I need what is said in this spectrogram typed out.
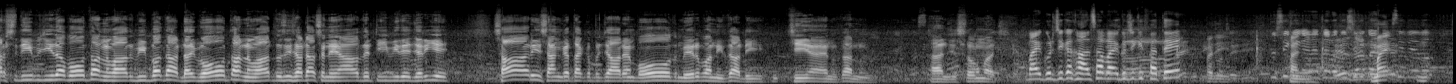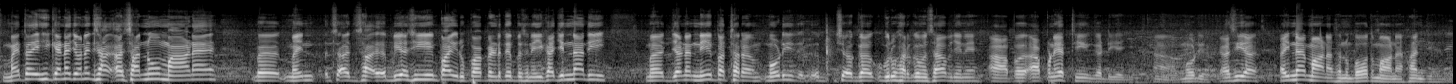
ਅਰਸ਼ਦੀਪ ਜੀ ਦਾ ਬਹੁਤ ਧੰਨਵਾਦ, ਬੀਬਾ ਤੁਹਾਡਾ ਵੀ ਬਹੁਤ ਧੰਨਵਾਦ। ਤੁਸੀਂ ਸਾਡਾ ਸੁਨੇਹਾ ਆਪਦੇ ਟੀਵੀ ਦੇ ਜ਼ਰੀਏ ਸਾਰੀ ਸੰਗਤ ਤੱਕ ਪਹੁੰਚਾ ਰਹੇ ਹੋ। ਬਹੁਤ ਮਿਹਰਬਾਨੀ ਤੁਹਾਡੀ ਜੀ ਆਇਆਂ ਨੂੰ, ਤੁਹਾਨੂੰ ਹਾਂਜੀ ਸੋ ਮਚ ਵਾਹਿਗੁਰੂ ਜੀ ਕਾ ਖਾਲਸਾ ਵਾਹਿਗੁਰੂ ਜੀ ਕੀ ਫਤਿਹ। ਤੁਸੀਂ ਕੀ ਕਹਿਣਾ ਚਾਹੁੰਦੇ ਹੋ ਤੁਸੀਂ ਕੋਈ ਮੈਂ ਮੈਸੇਜ ਦੇ ਦਿਓ। ਮੈਂ ਤਾਂ ਇਹੀ ਕਹਿਣਾ ਚਾਹੁੰਦਾ ਸਾ- ਸਾਨੂੰ ਮਾਣ ਹੈ ਮੈਂ ਸਾ- ਸਾ- ਵੀ ਅਸੀਂ ਭਾਈ ਰੂਪਾ ਪਿੰਡ ਦੇ ਵਸਨੀਕ ਆ ਜਿਨ੍ਹਾਂ ਦੀ ਜਿਹੜਾ ਨੀਂਹ ਪੱਥਰ ਮੋੜੀ ਗੁਰੂ ਹਰਗੋਬਿੰਦ ਸਾਹਿਬ ਜੀ ਨੇ ਆਪ ਆਪਣੇ ਹੱਥੀਂ ਗੱਡੀ ਹੈ ਜੀ। ਹਾਂ ਮੋੜੀ ਅਸੀਂ ਆ- ਇੰਨਾ ਮਾਣ ਆ ਸਾਨੂੰ ਬਹੁਤ ਮਾਣ ਹੈ ਹਾਂਜੀ ਹਾਂਜੀ।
